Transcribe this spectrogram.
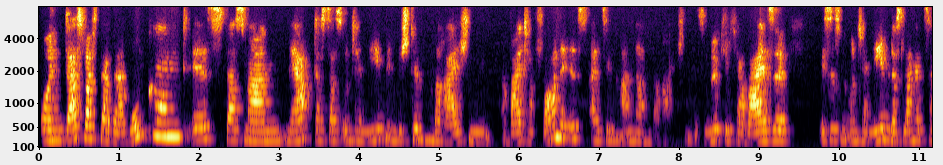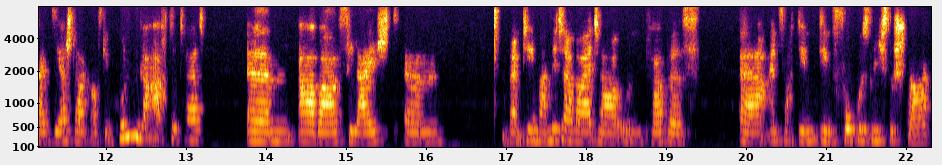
Und das, was dabei rumkommt, ist, dass man merkt, dass das Unternehmen in bestimmten Bereichen weiter vorne ist als in anderen Bereichen. Also möglicherweise ist es ein Unternehmen, das lange Zeit sehr stark auf den Kunden geachtet hat, ähm, aber vielleicht ähm, beim Thema Mitarbeiter und Purpose äh, einfach den, den Fokus nicht so stark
